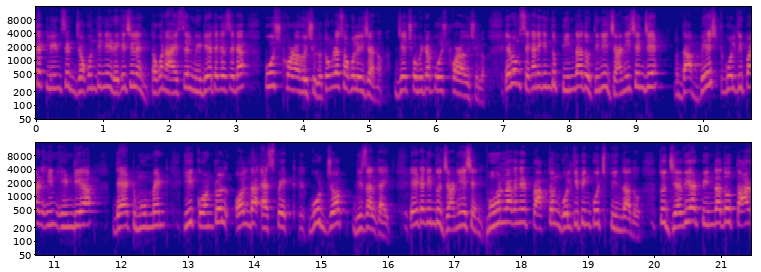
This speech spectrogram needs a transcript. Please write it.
পঞ্চাশটা ক্লিনশিট যখন তিনি রেখেছিলেন, তখন আইএসএল মিডিয়া থেকে সেটা পোস্ট করা হয়েছিল। তোমরা সকলেই জানো যে ছবিটা পোস্ট করা হয়েছিল। এবং সেখানে কিন্তু পিন্দাদও, তিনি জানিয়েছেন যে the best goalkeeper in India that movement he control all the aspect good job Vishal Kaith এটা কিন্তু জানিয়েছেন মোহনবাগানের প্রাক্তন গোলকিপিং কোচ পিন্দাদো। তো জেভিয়ার পিন্দাদো তার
